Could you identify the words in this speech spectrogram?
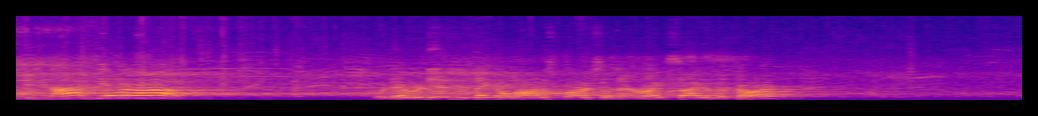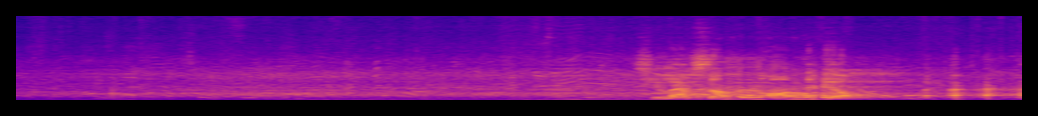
She's not giving up. Whatever it is is making a lot of sparks on that right side of the car. She left something on the hill.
